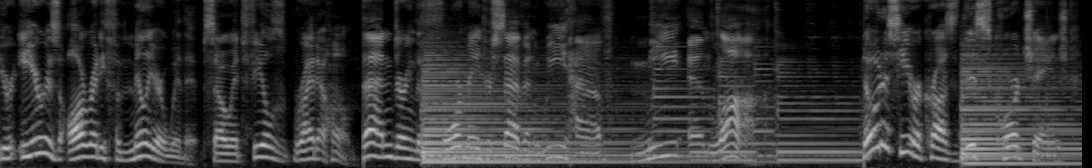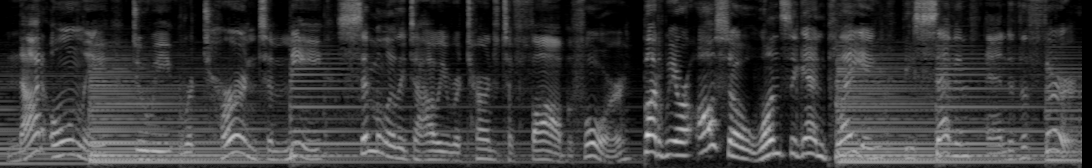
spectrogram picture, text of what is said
Your ear is already familiar with it, so it feels right at home. Then, during the 4 major 7, we have mi and la. Notice here across this chord change, not only do we return to mi similarly to how we returned to fa before, but we are also once again playing the seventh and the third.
